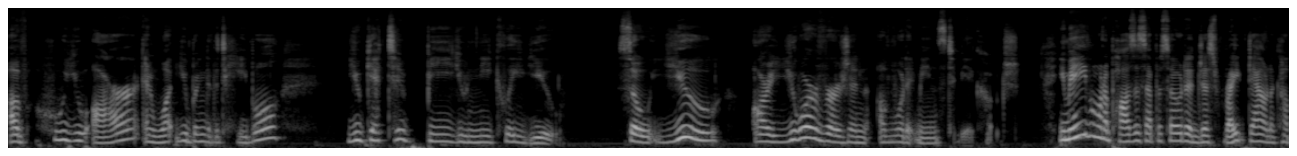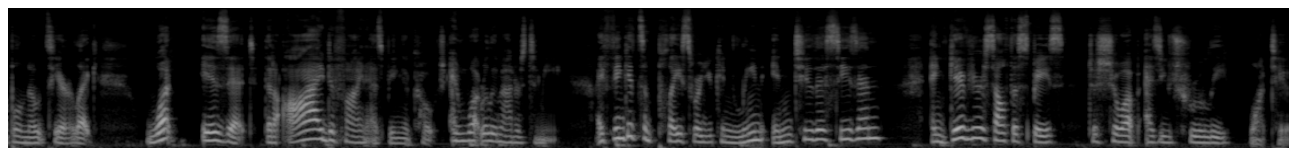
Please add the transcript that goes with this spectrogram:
of who you are and what you bring to the table, you get to be uniquely you. So you are your version of what it means to be a coach. You may even want to pause this episode and just write down a couple notes here like what is it that I define as being a coach and what really matters to me? I think it's a place where you can lean into this season and give yourself the space to show up as you truly want to.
